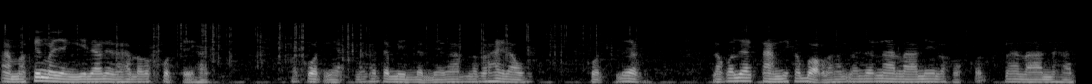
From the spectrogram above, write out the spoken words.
อ่ามาขึ้นมาอย่างนี้แล้วเนี่ยนะครับ เราก็กดเลยครับพอกดเนี่ยมันก็จะมีแบบนี้นะครับ แล้วก็ให้เรากดเลือก เราก็เลือกตามที่เขาบอกแล้วครับแล้วเลือกหน้าร้านนี่เราก็กดหน้าร้านนะครับ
